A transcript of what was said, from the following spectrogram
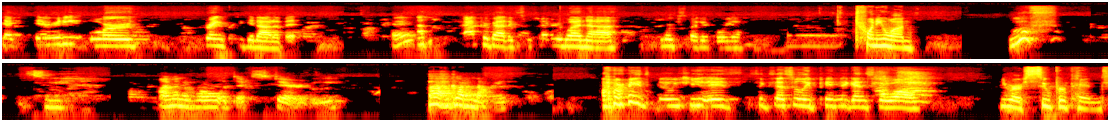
dexterity or strength to get out of it. Okay. Acrobatics, whichever one uh, works better for you. Twenty-one. Oof. Let's see. I'm gonna roll a dexterity. Ah, I got a nine. All right, so she is successfully pinned against the wall. You are super pinned.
